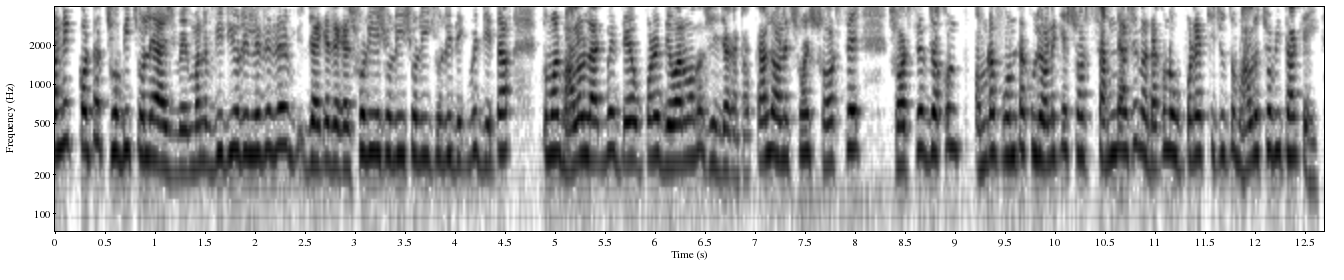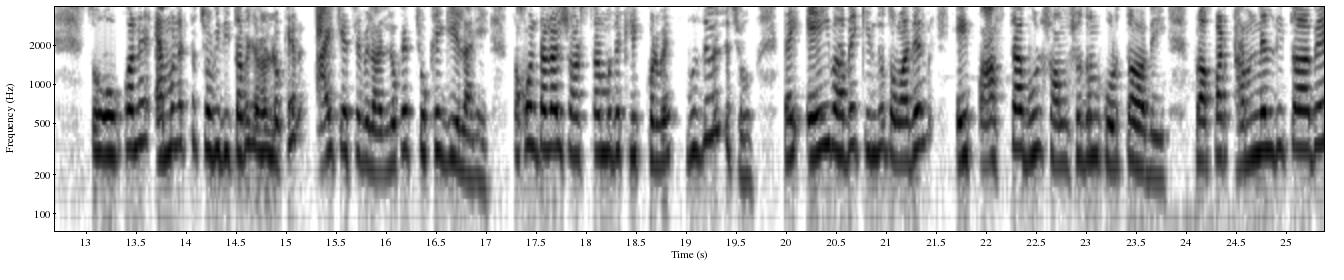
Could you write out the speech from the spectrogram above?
অনেক কটা ছবি চলে আসবে। মানে ভিডিও রিলেটেডের জায়গায় জায়গায় সরিয়ে সরিয়ে সরিয়ে সরিয়ে দেখবে যেটা তোমার ভালো লাগবে যে উপরে দেওয়ার মতো সেই জায়গাটা। তাহলে অনেক সময় শর্টসে শর্টসের যখন আমরা ফোনটা খুলি অনেকের শর্টস সামনে আসে না, দেখো উপরে কিছু তো ভালো ছবি থাকে। তো ওখানে এমন একটা ছবি দিতে হবে যেন লোকের আই ক্যাচেবল হয় লোকের চোখে গিয়ে লাগে। তখন তারা ওই শর্টসটার মধ্যে ক্লিক করবে। বুঝতে পেরেছ? তাই এইভাবে কিন্তু তোমাদের এই পাঁচটা ভুল সংশোধন করতে হবে। প্রপার থামনেল দিতে হবে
